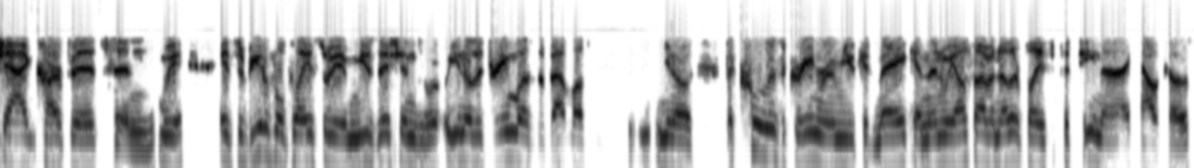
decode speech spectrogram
shag carpets. And we, it's a beautiful place. We have musicians. You know, the dream was the most you know, the coolest green room you could make. And then we also have another place, Patina at Cal Coast,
